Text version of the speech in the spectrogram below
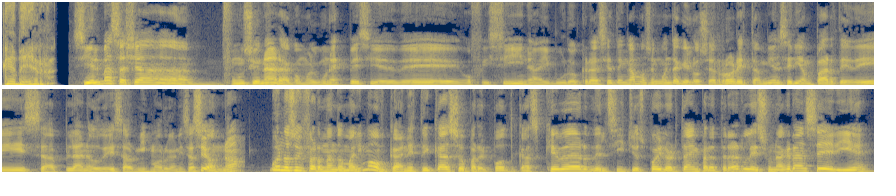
¿Qué ver? Si el más allá funcionara como alguna especie de oficina y burocracia, tengamos en cuenta que los errores también serían parte de esa plana o de esa misma organización, ¿no? Bueno, soy Fernando Malimovka, en este caso para el podcast Que Ver del sitio Spoiler Time para traerles una gran serie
